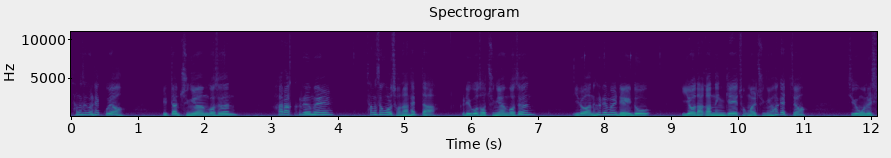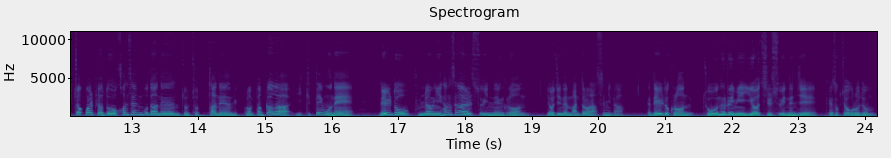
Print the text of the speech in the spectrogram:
상승을 했고요. 일단 중요한 것은 하락 흐름을 상승으로 전환했다. 그리고 더 중요한 것은 이러한 흐름을 내일도 이어 나가는 게 정말 중요하겠죠. 지금 오늘 실적 발표도 컨센보다는 좀 좋다는 그런 평가가 있기 때문에 내일도 분명히 상승할 수 있는 그런 여지는 만들어 놨습니다. 그러니까 내일도 그런 좋은 흐름이 이어질 수 있는지 계속적으로 좀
